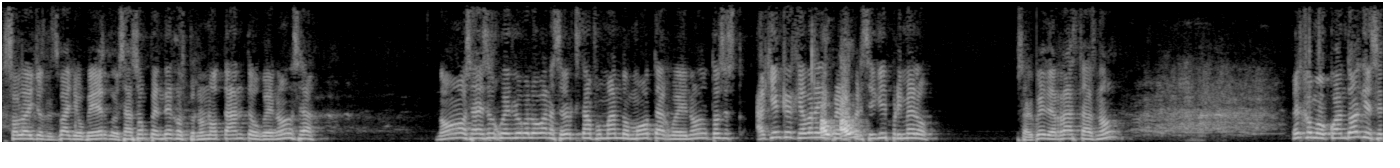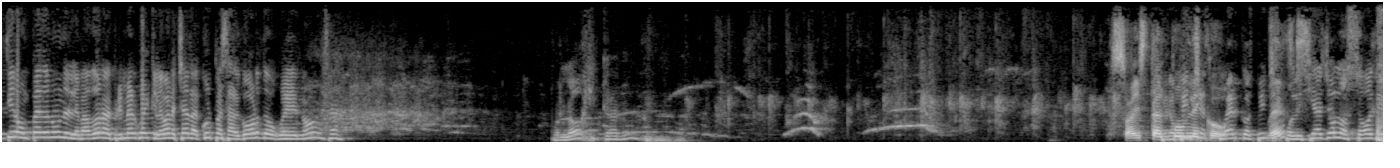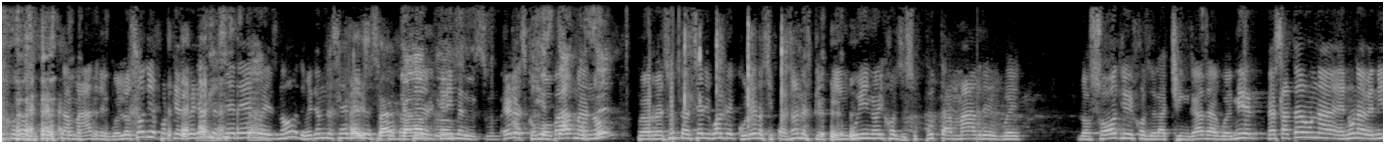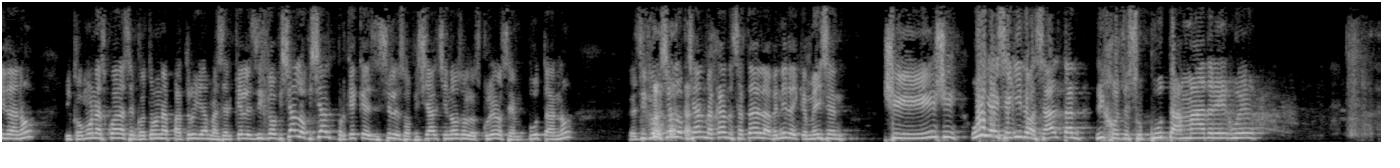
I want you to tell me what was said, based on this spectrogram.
Solo a ellos les va a llover, güey. O sea, son pendejos, pero no tanto, güey, ¿no? O sea, no, o sea, esos güeyes luego, luego van a saber que están fumando mota, güey, ¿no? Entonces, ¿a quién cree que van a ir Au, a au. perseguir primero? Pues al güey de rastas, ¿no? Es como cuando alguien se tira un pedo en un elevador, al primer güey que le van a echar la culpa es al gordo, güey, ¿no? O sea, por lógica, ¿no? Eso, ahí está el Pero pinches público. puercos, pinches ¿Ves? policías, yo los odio, hijos de su puta madre, güey. Los odio porque deberían de ser héroes, ¿no? Deberían de ser Ahí héroes y está. combatir Cada el crimen. un- Héroes como estamos, Batman, ¿no? ¿eh? Pero resultan ser igual de culeros y personas que el pingüino, hijos de su puta madre, güey. Los odio, hijos de la chingada, güey. Miren, me asaltaron una, en una avenida, ¿no? Y como unas cuadras encontró una patrulla, me acerqué, les dije, oficial, oficial, porque hay que decirles oficial, si no, los culeros se emputan, ¿no? Les dije, oficial, oficial, me acaban de asaltar en la avenida y que me dicen, sí, sí, uy, ahí seguido asaltan, hijos de su puta madre, güey.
